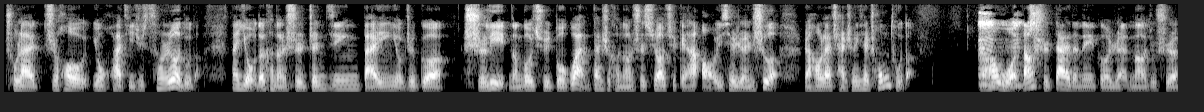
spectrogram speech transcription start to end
出来之后用话题去蹭热度的。那有的可能是真金白银，有这个实力能够去夺冠，但是可能是需要去给他熬一些人设，然后来产生一些冲突的。然后我当时带的那个人呢，就是，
